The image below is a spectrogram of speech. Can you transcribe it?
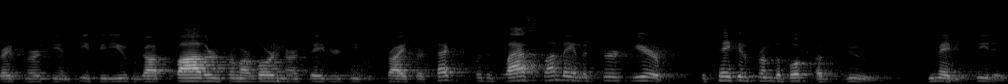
Grace, mercy, and peace be to you from God Father and from our Lord and our Savior Jesus Christ. Our text for this last Sunday in the church year is taken from the book of Jude. You may be seated.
